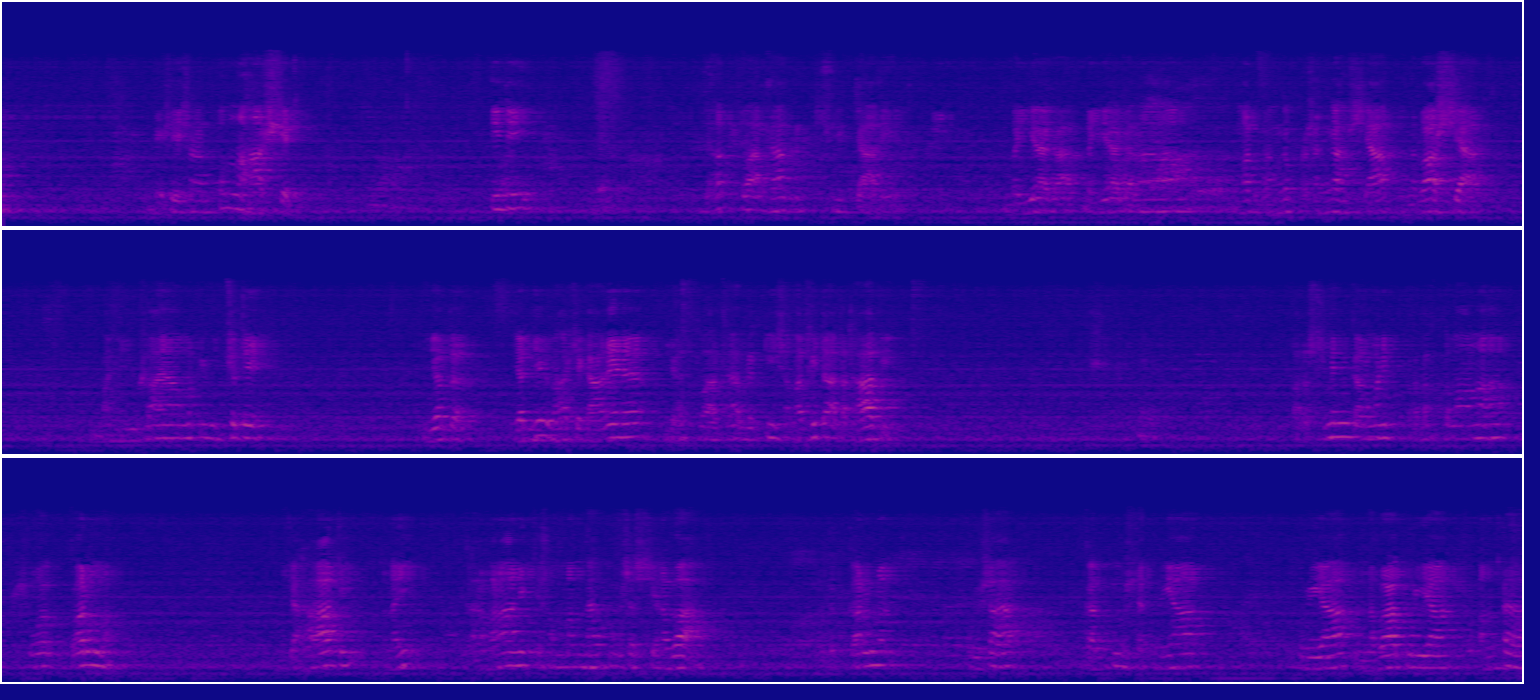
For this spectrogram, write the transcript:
विशेषणत्वं न हास्यते इति स्वार्थाकृत्स्वीकारे मय्यागा स्यात्, न उच्यते। यत् यद्यभाष्यकारेण समर्थिता परस्मिन् कर्मणि प्रवर्तमानः स्वकर्म। जहाति नै कर्मणा नित्यसम्बन्धः पुरुषस्य न वा। कर्म पुरुषः कर्तुं शक्नुयात्, कुर्यात्, न वा कुर्यात् स्वतन्त्रः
